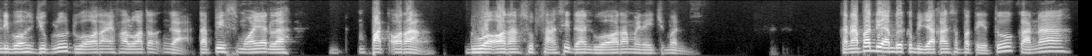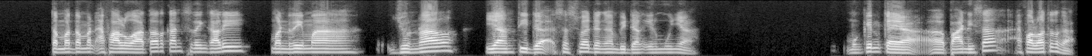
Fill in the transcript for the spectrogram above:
di bawah 70 dua orang evaluator enggak, tapi semuanya adalah empat orang dua orang substansi dan dua orang manajemen. Kenapa diambil kebijakan seperti itu? Karena teman-teman evaluator kan sering kali menerima jurnal yang tidak sesuai dengan bidang ilmunya. Mungkin kayak uh, Pak Andisa evaluator enggak?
